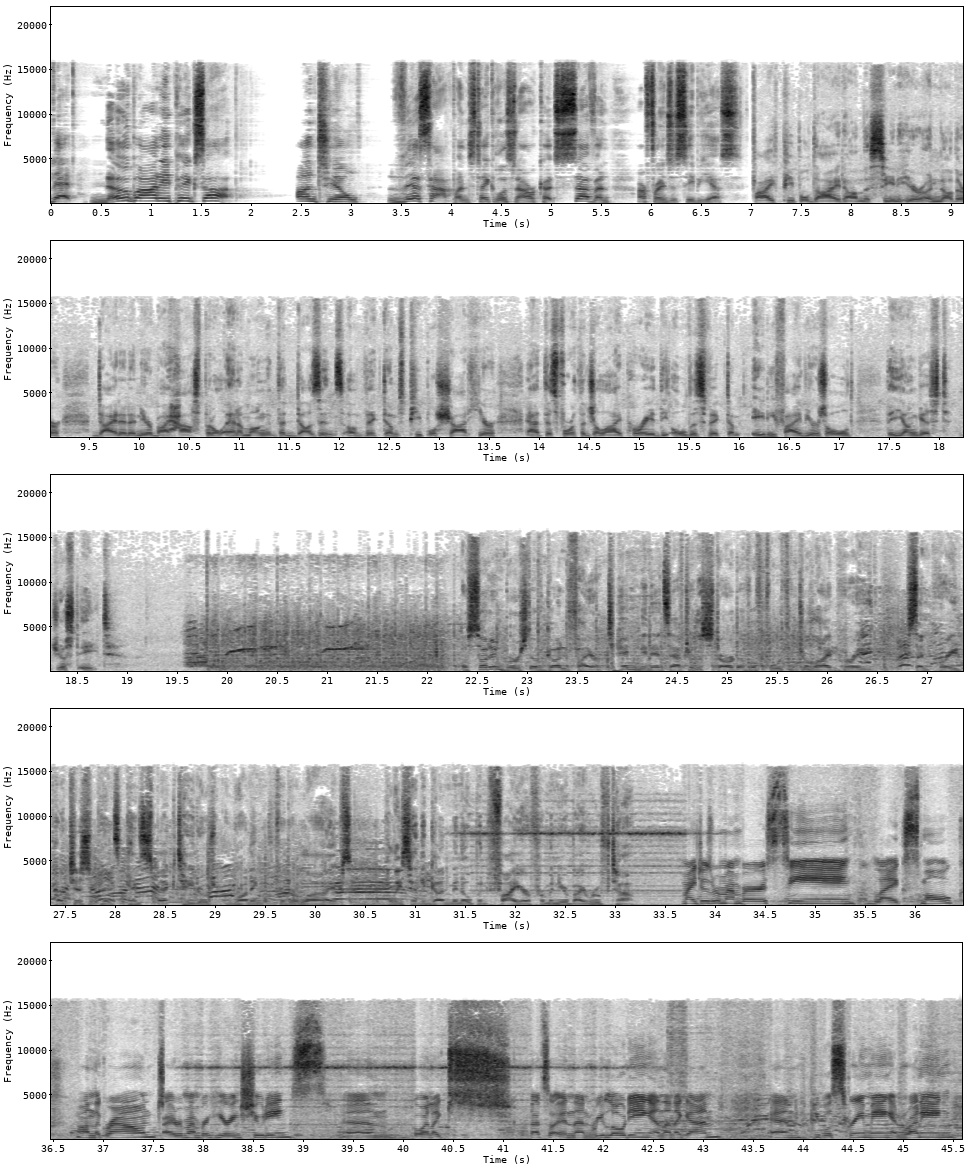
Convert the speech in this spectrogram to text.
that nobody picks up until this happens. Take a listen to our cut seven, our friends at CBS. Five people died on the scene here. Another died at a nearby hospital. And among the dozens of victims, people shot here at this 4th of July parade, the oldest victim, 85 years old, the youngest, just eight. A sudden burst of gunfire 10 minutes after the start of a 4th of July parade sent parade participants and spectators running for their lives. Police said the gunman opened fire from a nearby rooftop. I just remember seeing like smoke on the ground. I remember hearing shootings and going like that's and then reloading and then again and people screaming and running.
